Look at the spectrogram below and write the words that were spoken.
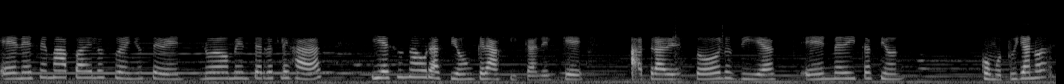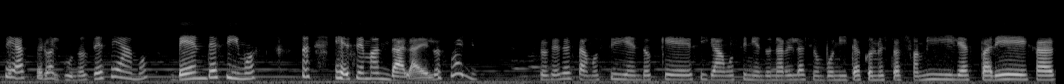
en ese mapa de los sueños se ven nuevamente reflejadas y es una oración gráfica en el que a través todos los días en meditación, como tú ya no deseas, pero algunos deseamos, bendecimos ese mandala de los sueños. Entonces estamos pidiendo que sigamos teniendo una relación bonita con nuestras familias, parejas,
